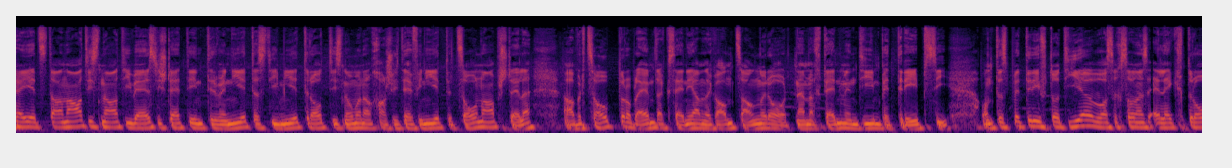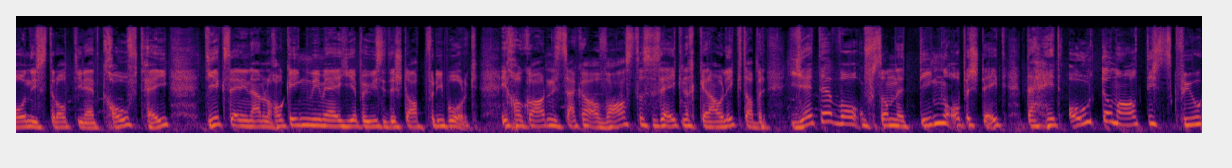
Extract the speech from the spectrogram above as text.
haben jetzt da nah dies nah diverse Städte interveniert, dass die Mietrottis nur noch kannst in definierten Zonen abstellen Aber das Hauptproblem, das sehe ich an einem ganz anderen Ort, nämlich dann, wenn die im Betrieb sind. Und das betrifft auch die, die sich so ein elektronisches Trottinett gekauft haben. Die sehe ich nämlich auch irgendwie mehr hier bei uns in der Stadt Freiburg. Ich kann gar nicht sagen, an was das es eigentlich genau liegt, aber jeder, der auf so einem Ding oben steht, der hat automatisch das Gefühl,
